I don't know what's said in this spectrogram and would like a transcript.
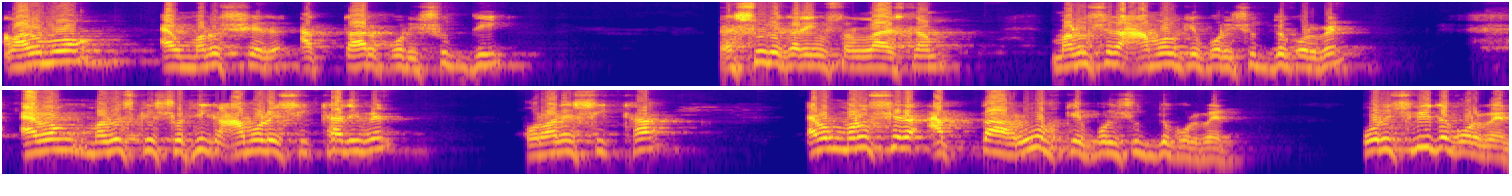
কর্ম এবং মানুষের আত্মার পরিশুদ্ধি। রসুল করিম সাল্লাহ ইসলাম মানুষের আমলকে পরিশুদ্ধ করবেন এবং মানুষকে সঠিক আমলে শিক্ষা দিবেন কোরআনের শিক্ষা এবং মানুষের আত্মা রুহকে পরিশুদ্ধ করবেন, পরিশীলিত করবেন।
